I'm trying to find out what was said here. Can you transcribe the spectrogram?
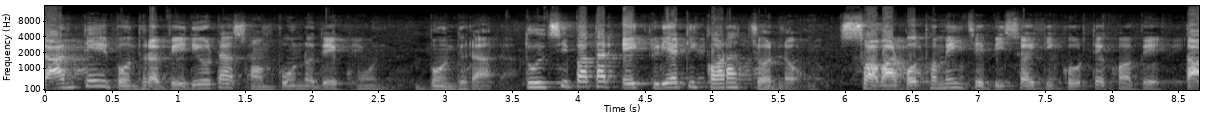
জানতে বন্ধুরা ভিডিওটা সম্পূর্ণ দেখুন। বন্ধুরা, তুলসী পাতার এই ক্রিয়াটি করার জন্য সবার প্রথমেই যে বিষয়টি করতে হবে তা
